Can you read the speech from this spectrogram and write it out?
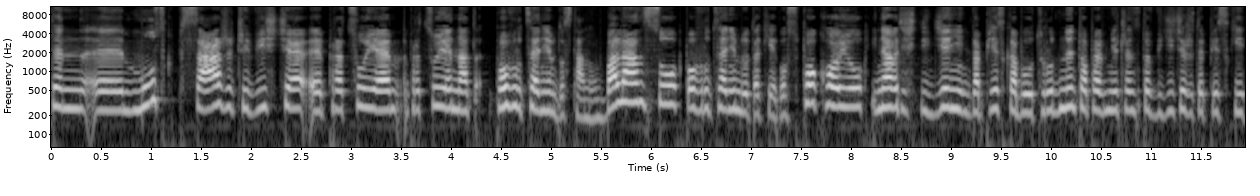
ten e, mózg psa rzeczywiście e, pracuje, pracuje nad powróceniem do stanu balansu, powróceniem do takiego spokoju i nawet jeśli dzień dla pieska był trudny, to pewnie często widzicie, że te pieski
